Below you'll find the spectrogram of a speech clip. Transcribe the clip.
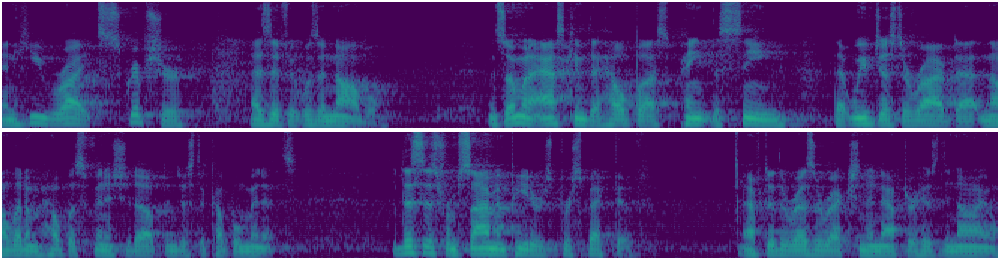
And he writes scripture as if it was a novel. And so I'm going to ask him to help us paint the scene that we've just arrived at, and I'll let him help us finish it up in just a couple minutes. But this is from Simon Peter's perspective after the resurrection and after his denial.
